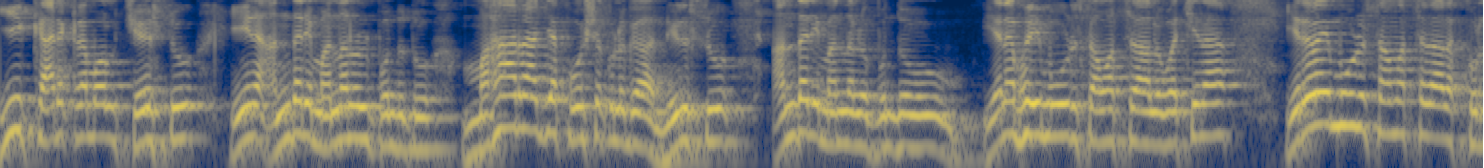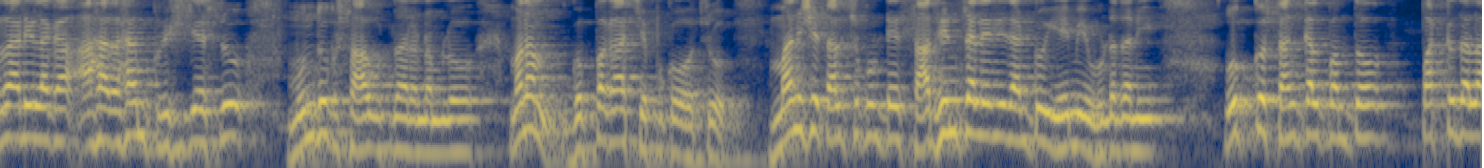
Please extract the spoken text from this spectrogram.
ఈ కార్యక్రమాలు చేస్తూ ఈయన అందరి మన్ననలు పొందుతూ మహారాజా పోషకులుగా నిలుస్తూ అందరి మన్ననలు పొందు ఎనభై మూడు సంవత్సరాలు వచ్చిన ఇరవై మూడు సంవత్సరాల కుర్రాడిలాగా అహర్హం కృషి చేస్తూ ముందుకు సాగుతున్నారనడంలో మనం గొప్పగా చెప్పుకోవచ్చు. మనిషి తలుచుకుంటే సాధించలేనిదంటూ ఏమీ ఉండదని ఉక్కు సంకల్పంతో పట్టుదల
